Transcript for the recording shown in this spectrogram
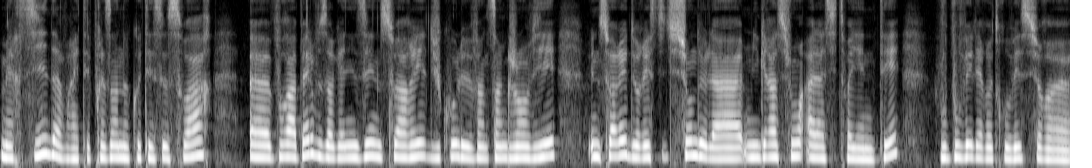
Merci d'avoir été présent à nos côtés ce soir. Euh, pour rappel, vous organisez une soirée, du coup, le 25 janvier, une soirée de restitution de la migration à la citoyenneté. Vous pouvez les retrouver sur euh,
